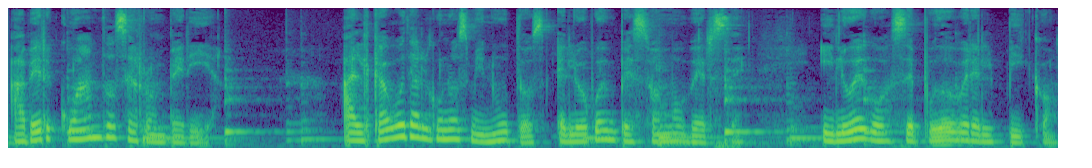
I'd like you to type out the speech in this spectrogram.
A ver cuándo se rompería. Al cabo de algunos minutos el huevo empezó a moverse y luego se pudo ver el pico,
